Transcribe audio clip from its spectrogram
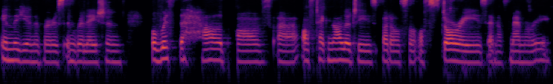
in the universe in relation or with the help of, uh, of technologies, but also of stories and of memory.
